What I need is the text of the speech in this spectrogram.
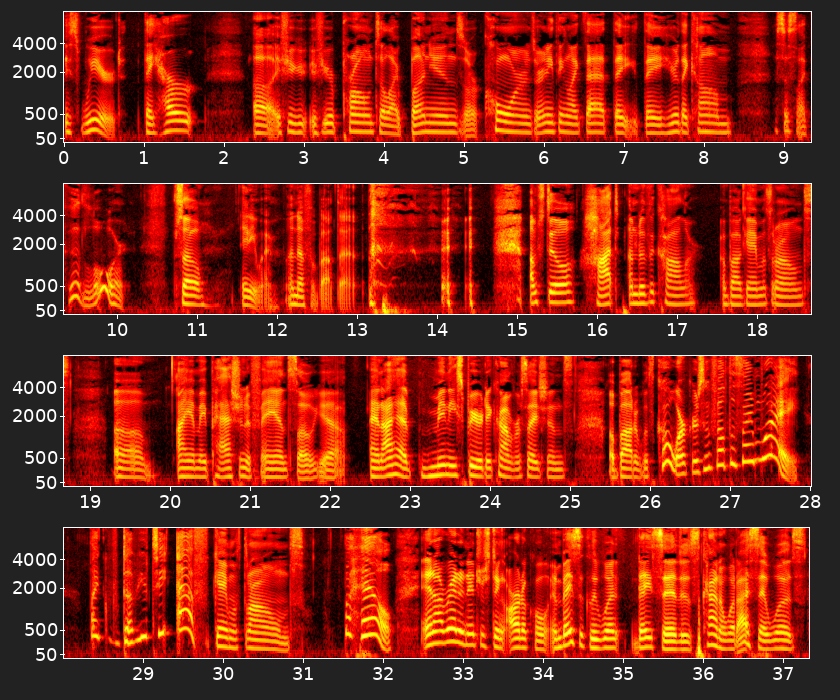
it's weird they hurt uh, if you if you're prone to like bunions or corns or anything like that, they they here they come. It's just like good lord. So anyway, enough about that. I'm still hot under the collar about Game of Thrones. Um, I am a passionate fan, so yeah. And I had many spirited conversations about it with coworkers who felt the same way. Like WTF Game of Thrones the hell? And I read an interesting article, and basically what they said is kind of what I said was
